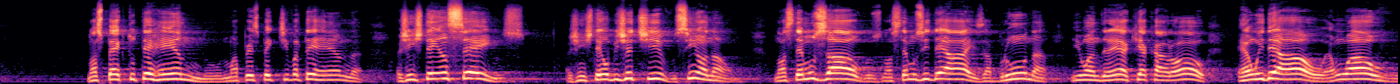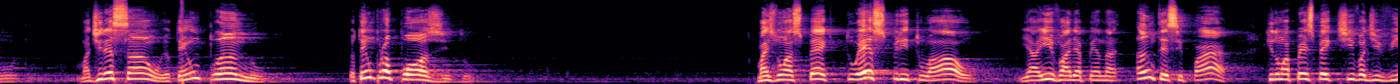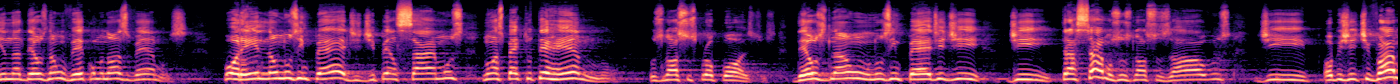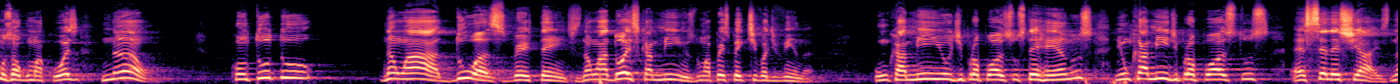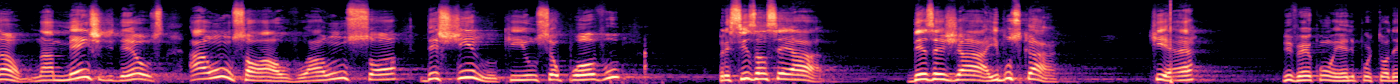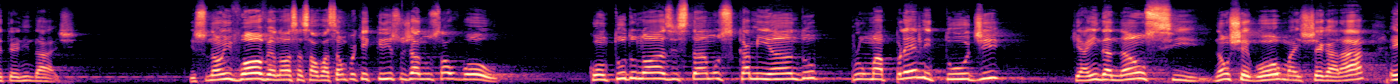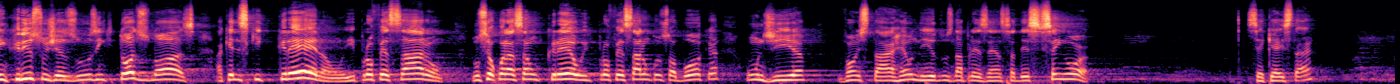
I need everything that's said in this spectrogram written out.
no aspecto terreno, numa perspectiva terrena. A gente tem anseios, a gente tem objetivos, sim ou não? Nós temos alvos, nós temos ideais. A Bruna e o André, aqui a Carol, é um ideal, é um alvo, uma direção. Eu tenho um plano, eu tenho um propósito. Mas no aspecto espiritual, e aí vale a pena antecipar que, numa perspectiva divina, Deus não vê como nós vemos. Porém, Ele não nos impede de pensarmos num aspecto terreno os nossos propósitos. Deus não nos impede de, de traçarmos os nossos alvos, de objetivarmos alguma coisa. Não. Contudo, não há duas vertentes, não há dois caminhos numa perspectiva divina um caminho de propósitos terrenos e um caminho de propósitos é, celestiais. Não, na mente de Deus há um só alvo, há um só destino que o seu povo precisa ansiar, desejar e buscar, que é viver com Ele por toda a eternidade. Isso não envolve a nossa salvação, porque Cristo já nos salvou. Contudo, nós estamos caminhando para uma plenitude que ainda não se não chegou, mas chegará em Cristo Jesus, em que todos nós, aqueles que creram e professaram no seu coração creu e professaram com sua boca, um dia vão estar reunidos na presença desse Senhor. Você quer estar?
